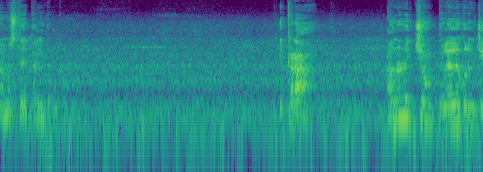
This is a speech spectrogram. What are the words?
నమస్తే తల్లిదండ్రులు. ఇక్కడ అనునిత్యం పిల్లల గురించి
